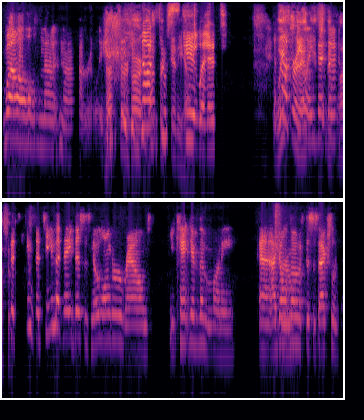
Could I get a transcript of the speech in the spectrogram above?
Well, not not really. Not for hard, Not not for you kitty steal it. It's We not stealing. The, the, Awesome. the team the team that made this is no longer around. You can't give them money, and I don't know if this has actually been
